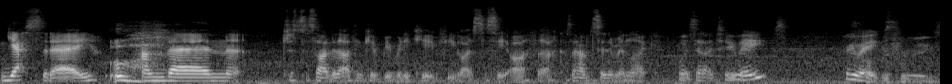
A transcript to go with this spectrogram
yesterday and then just decided that I think it'd be really cute for you guys to see Arthur because I haven't seen him in like, what is it, like two weeks? Three weeks. Three weeks.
